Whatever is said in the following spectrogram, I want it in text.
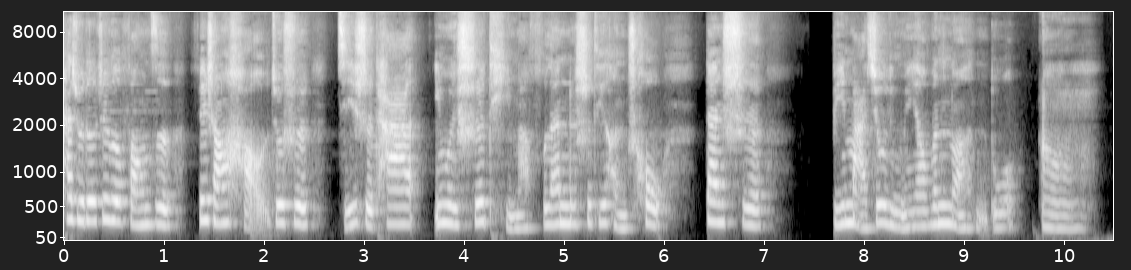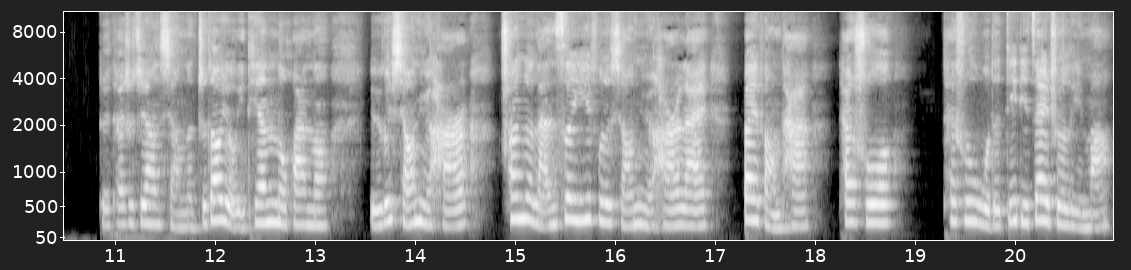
他觉得这个房子非常好，就是即使他因为尸体嘛，弗兰的尸体很臭，但是比马厩里面要温暖很多。嗯。对，他是这样想的。直到有一天的话呢，有一个小女孩穿着蓝色衣服的小女孩来拜访他。他说：“他说我的弟弟在这里吗？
